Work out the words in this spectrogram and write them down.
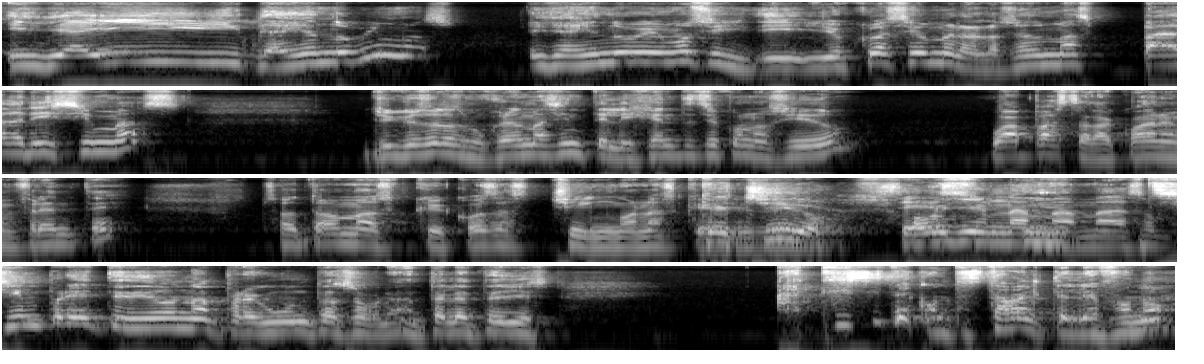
y de ahí, de ahí anduvimos. Y de ahí anduvimos. Y, y yo creo que ha sido mis relaciones más padrísimas. Yo creo que son las mujeres más inteligentes que he conocido. Guapa hasta la cuadra enfrente. Son todo más que cosas chingonas que... Qué chido. Sí, es una Siempre he tenido una pregunta sobre Natalia Telles. ¿A ti sí te contestaba el teléfono?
